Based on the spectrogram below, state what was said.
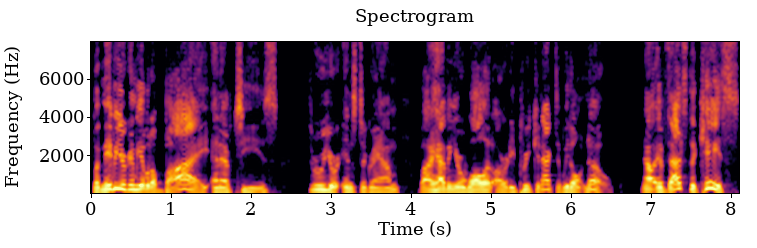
but maybe you're going to be able to buy NFTs through your Instagram by having your wallet already pre connected. We don't know. Now, if that's the case,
